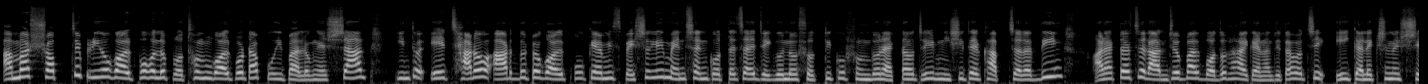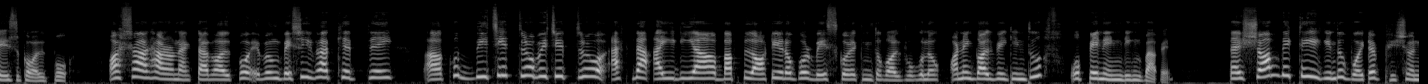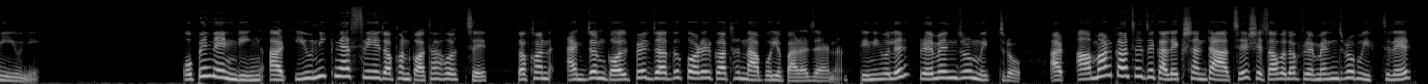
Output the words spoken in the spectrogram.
আমার সবচেয়ে প্রিয় গল্প হলো প্রথম গল্পটা পুই পালংয়ের স্বাদ কিন্তু এছাড়াও আর দুটো গল্পকে আমি স্পেশালি মেনশন করতে চাই, যেগুলো সত্যি খুব সুন্দর। একটা হচ্ছে নিশীতের খাপছাড়া দিন, আর একটা হচ্ছে রাজ্যপাল বদল হয় কেন, যেটা হচ্ছে এই কালেকশনের শেষ গল্প। অসাধারণ একটা গল্প এবং বেশিরভাগ ক্ষেত্রেই খুব বিচিত্র বিচিত্র একটা আইডিয়া বা প্লটের ওপর বেস করে কিন্তু গল্পগুলো, অনেক গল্পেই কিন্তু ওপেন এন্ডিং পাবে। তাই সব দিক থেকে কিন্তু বইটা ভীষণই ইউনিক ওপেন এন্ডিং আর ইউনিকনেস নিয়ে যখন কথা হচ্ছে, তখন একজন গল্পের জাদুকরের কথা না বলে পারা যায় না। তিনি হলেন প্রেমেন্দ্র মিত্র। আর আমার কাছে যে কালেকশনটা আছে, সেটা হলো প্রেমেন্দ্র মিত্রের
